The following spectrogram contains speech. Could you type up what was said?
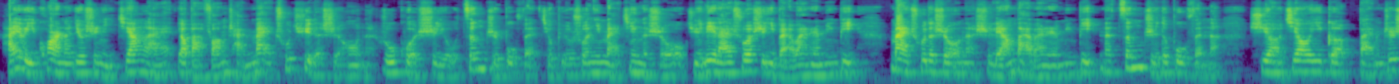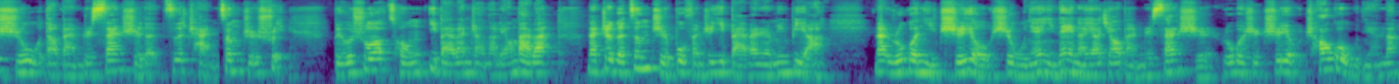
还有一块呢，就是你将来要把房产卖出去的时候呢，如果是有增值部分，就比如说你买进的时候，举例来说是一百万人民币，卖出的时候呢是两百万人民币，那增值的部分呢，需要交一个百分之十五到百分之三十的资产增值税。比如说从一百万涨到两百万，那这个增值部分是一百万人民币啊。那如果你持有是五年以内呢，要交百分之三十；如果是持有超过五年呢，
